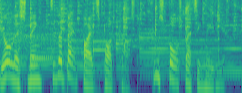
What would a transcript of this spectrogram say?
You're listening to the Bet Bites podcast from Sports Betting Media.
